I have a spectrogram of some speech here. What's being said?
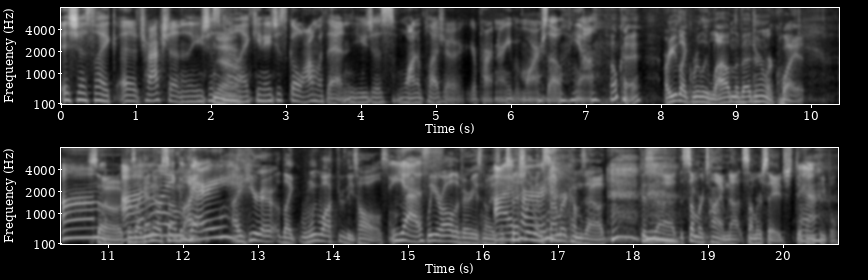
it's just like an attraction, and you just Yeah. kind of like you know you just go on with it, and you just want to pleasure your partner even more. So yeah, Okay. Are you like really loud in the bedroom or quiet? Um, so because like I know like, some I- very- I, hear uh, like when we walk through these halls, yes, we hear all the various noises, I've especially when summer comes out because uh, the summertime, not summer sage, different Yeah. people.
